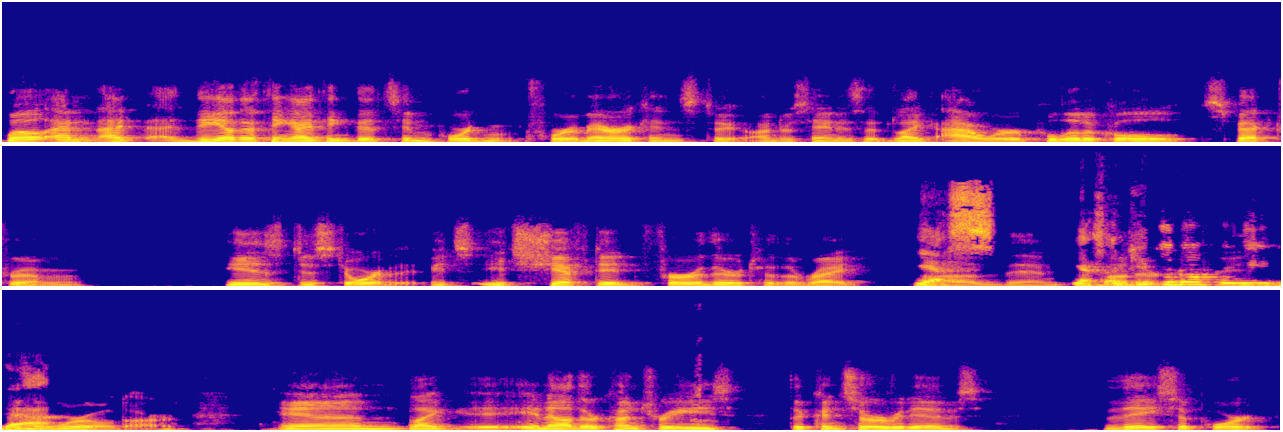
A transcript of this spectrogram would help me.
well, and I, the other thing I think that's important for Americans to understand is that, like, our political spectrum is distorted. It's it's shifted further to the right. Yes. Uh, than yes, and people don't believe that in the world are, and like in other countries, the conservatives they support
